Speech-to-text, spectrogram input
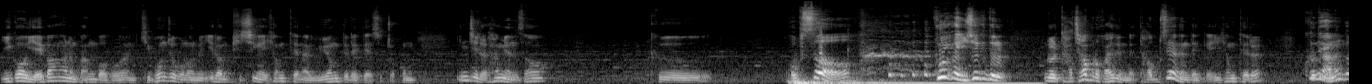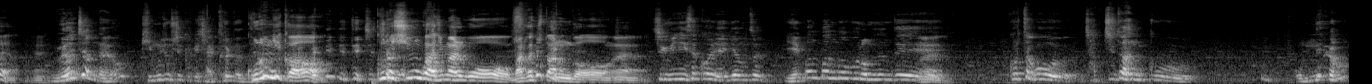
이거 예방하는 방법은 기본적으로는 이런 피싱의 형태나 유형들에 대해서 조금 인지를 하면서 그 없어. 그러니까 이 새끼들을 다 잡으러 가야 된다 다 없애야 된다니까 이 형태를 끝나는 거야 예. 왜 안 잡나요? 김우중 씨 그렇게 잘 털던데. 그러니까 그런 쉬운 거 하지 말고 말 같지도 않은 거 예. 지금 이 사건을 얘기하면서 예방 방법은 없는데 네. 그렇다고 잡지도 않고 없네요.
